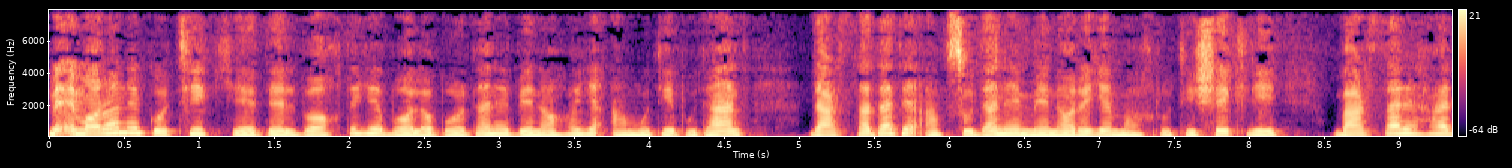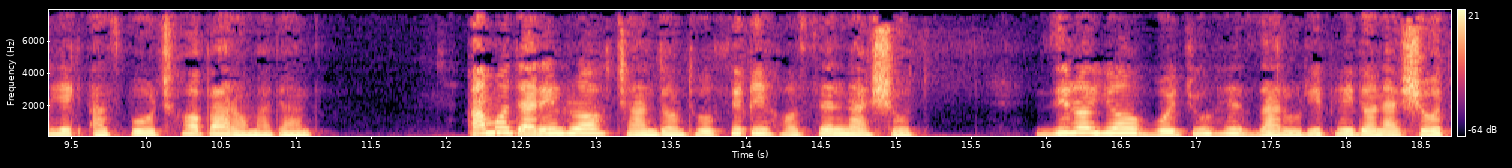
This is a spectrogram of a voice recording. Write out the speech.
معماران گوتیک دلباخته بالا بردن بناهای عمودی بودند در صدد افسودن مناره مخروطی شکلی بر سر هر یک از برجها برآمدند. اما در این راه چندان توفیقی حاصل نشد. زیرا یا وجوه ضروری پیدا نشد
